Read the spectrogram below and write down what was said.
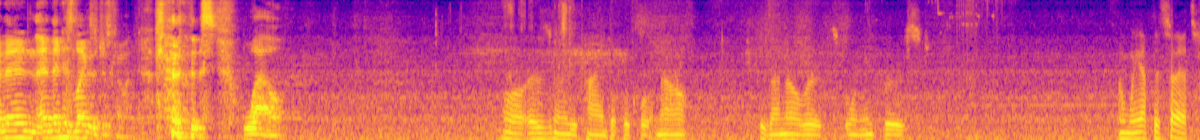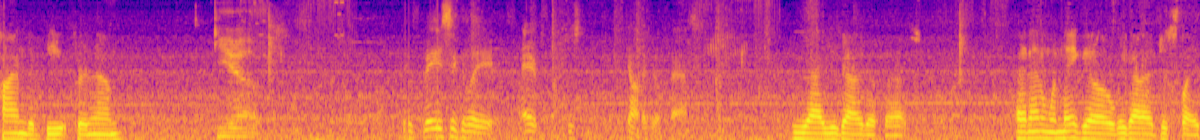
And then and then his legs are just gone. wow. Well, it is gonna be kind of difficult now, because I know where it's going first. And we have to set a time to beat for them. Yeah. It's basically, eh, just gotta go fast. Yeah, you gotta go fast. And then when they go, we gotta just like,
